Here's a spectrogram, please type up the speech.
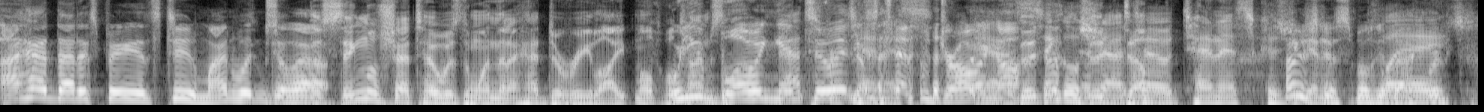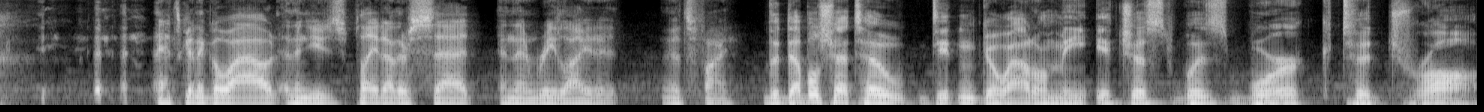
I had that experience too. Mine wouldn't go out. The single chateau was the one that I had to relight multiple Were you times. blowing That's into for it tennis. instead of drawing Yeah, off? The- single the chateau double- tennis because I'm you're just gonna gonna smoke play, it backwards. and it's gonna go out, and then you just play another set and then relight it. It's fine. the double chateau didn't go out on me. It just was work to draw,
